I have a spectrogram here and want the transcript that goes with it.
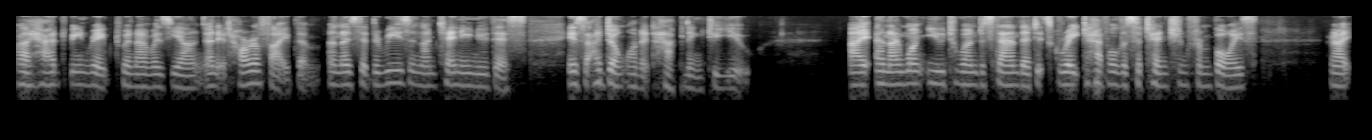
I had been raped when I was young and it horrified them. And I said, the reason I'm telling you this is I don't want it happening to you. I, and I want you to understand that it's great to have all this attention from boys, right?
